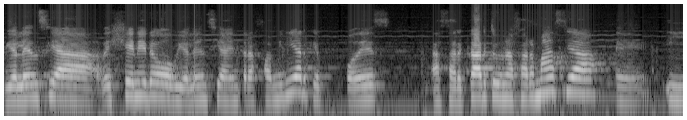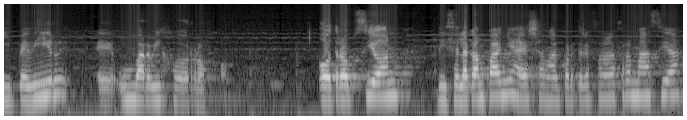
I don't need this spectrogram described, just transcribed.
violencia de género o violencia intrafamiliar, que podés acercarte a una farmacia eh, y pedir eh, un barbijo rojo. Otra opción, dice la campaña, es llamar por teléfono a la farmacia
